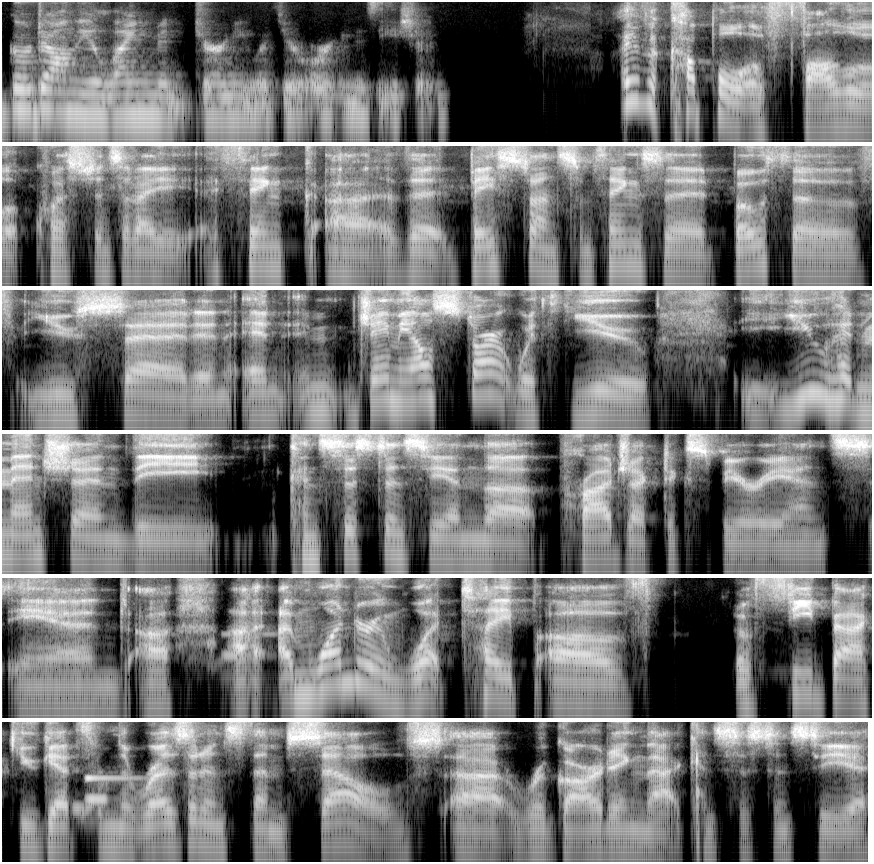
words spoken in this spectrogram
go down the alignment journey with your organization. I have a couple of follow-up questions that I think uh, that based on some things that both of you said, and, and, and Jamie, I'll start with you. You had mentioned the consistency in the project experience, and uh, I, I'm wondering what type of of feedback you get from the residents themselves uh, regarding that consistency. Uh,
